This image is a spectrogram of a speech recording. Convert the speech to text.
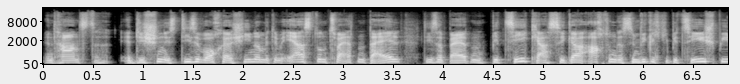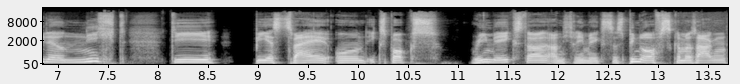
Enhanced Edition ist diese Woche erschienen mit dem ersten und zweiten Teil dieser beiden PC-Klassiker. Achtung, das sind wirklich die PC-Spiele und nicht die PS2 und Xbox Remakes da, ah nicht Remakes, Spin-offs kann man sagen,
